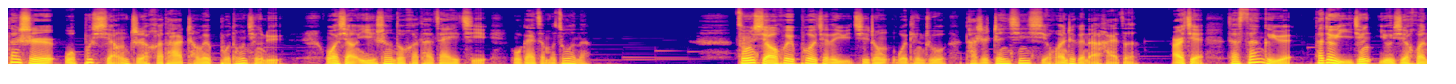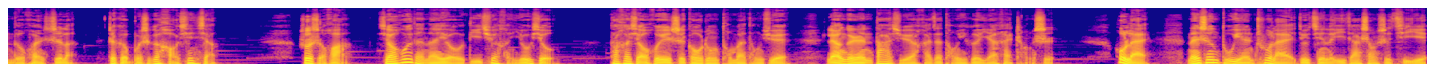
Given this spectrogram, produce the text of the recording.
但是我不想只和他成为普通情侣。”我想一生都和他在一起，我该怎么做呢？从小慧迫切的语气中，我听出她是真心喜欢这个男孩子，而且才三个月，他就已经有些患得患失了，这可不是个好现象。说实话，小慧的男友的确很优秀，他和小慧是高中同班同学，两个人大学还在同一个沿海城市。后来，男生读研出来就进了一家上市企业，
